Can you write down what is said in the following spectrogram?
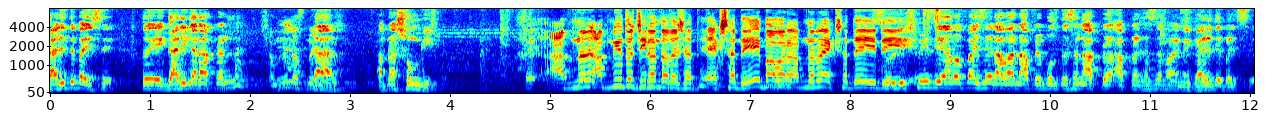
গাড়িতে। পাইছে। তো এই গাড়ি কার আপনার না? কার? আপনার সঙ্গী। আপনার আপনিও তো ছিলেন তাদের সাথে একসাথে বাবারা আপনারা একসাথে ইয়াবা পাইছে আর আবার আপনি বলতেছেন আপনার আপনার কাছে পায় নাই গাড়িতে পাইছে।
